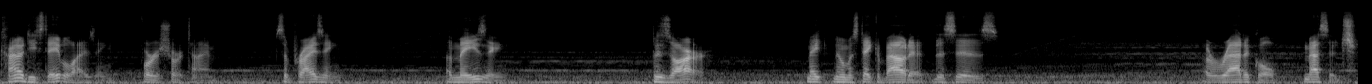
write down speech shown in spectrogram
kind of destabilizing for a short time, surprising, amazing, bizarre. Make no mistake about it, this is a radical message.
